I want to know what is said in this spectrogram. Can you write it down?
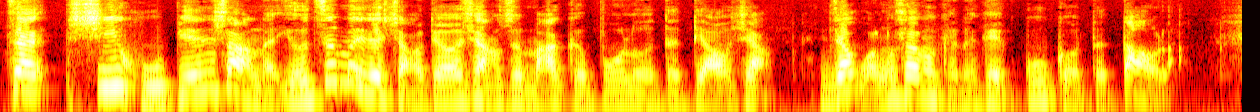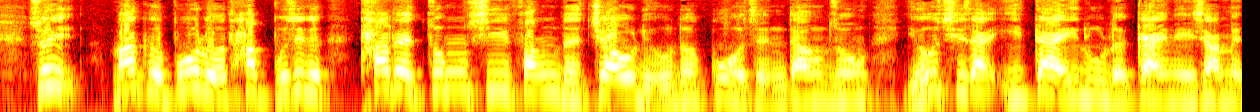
在西湖边上呢，有这么一个小雕像是马可波罗的雕像，你在网络上面可能可以 Google 得到了。所以马可波罗他不是个，他在中西方的交流的过程当中，尤其在“一带一路”的概念下面，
